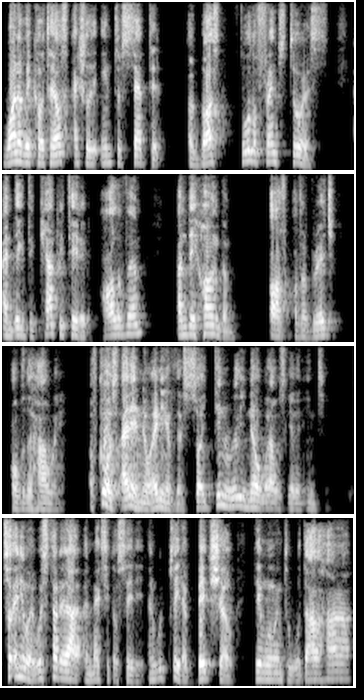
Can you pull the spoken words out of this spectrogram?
one of the cartels actually intercepted a bus full of french tourists and they decapitated all of them and they hung them off of a bridge over the highway. Of course i didn't know any of this so i didn't really know what i was getting into. So anyway we started out in mexico city and we played a big show then we went to Guadalajara,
